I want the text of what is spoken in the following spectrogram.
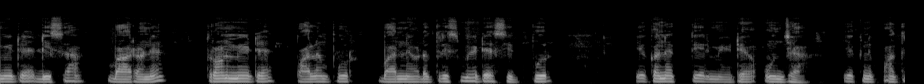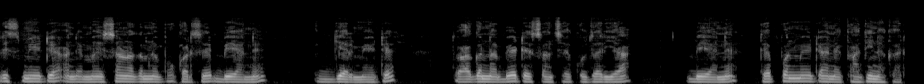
મિનિટે, ડીસા બાર અને ત્રણ મિનિટે, પાલનપુર બાર ને અડત્રીસ મિનિટે, સિદ્ધપુર એક અને તેર મિનિટે, ઊંઝા એક ને પાંત્રીસ મિનિટે અને મહેસાણા તમને પકડશે બે અને અગિયાર મિનિટે. તો આગળના બે સ્ટેશન છે કોજારિયા બે અને ત્રેપન મિનિટે અને ગાંધીનગર,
